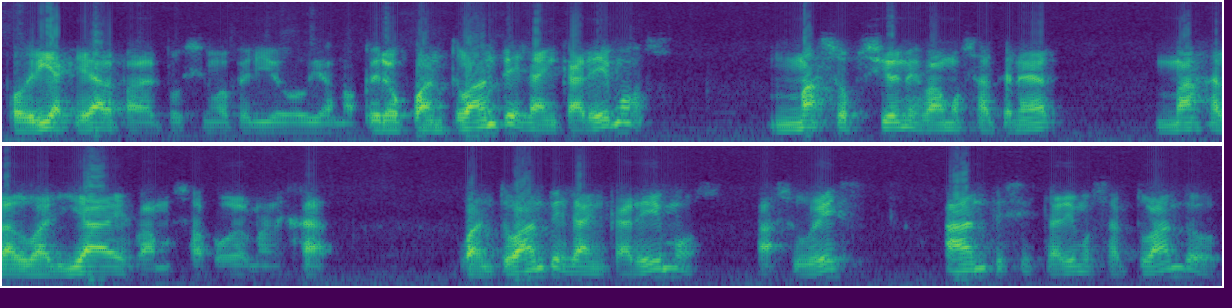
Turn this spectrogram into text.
Podría quedar para el próximo periodo de gobierno, pero cuanto antes la encaremos, más opciones vamos a tener más gradualidades vamos a poder manejar. Cuanto antes la encaremos, a su vez, antes estaremos actuando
